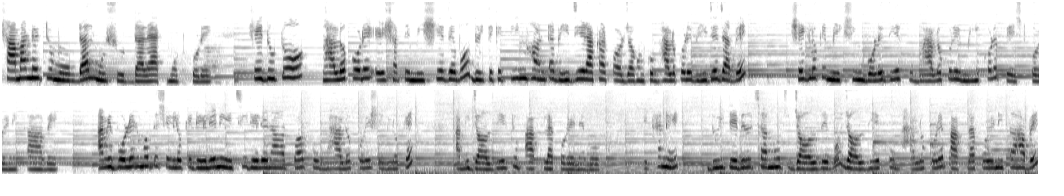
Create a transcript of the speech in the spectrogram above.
সামান্য একটু মুগ ডাল, মুসুর ডাল এক মুঠ করে। সেই দুটো ভালো করে এর সাথে মিশিয়ে দেব। দুই থেকে তিন ঘণ্টা ভিজিয়ে রাখার পর যখন খুব ভালো করে ভিজে যাবে, সেগুলোকে মিক্সিং বলে দিয়ে খুব ভালো করে মিহি করে পেস্ট করে নিতে হবে। আমি বোলের মধ্যে সেগুলোকে ঢেলে নিয়েছি। ঢেলে নেওয়ার পর খুব ভালো করে সেগুলোকে আমি জল দিয়ে একটু পাতলা করে নেব। এখানে দুই টেবিল চামচ জল দেব। জল দিয়ে খুব ভালো করে পাতলা করে নিতে হবে।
